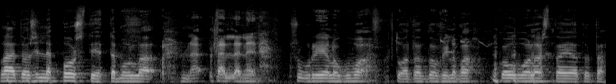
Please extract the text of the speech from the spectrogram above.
Laitoin sille posti, että mulla tällainen suuri elokuva tuotantofilma Kouvolasta ja tota,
